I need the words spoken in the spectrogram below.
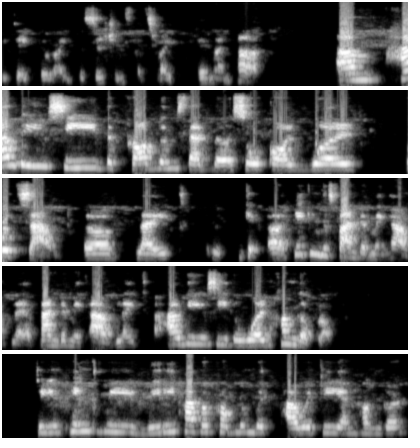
to take the right decisions that's right him and her. Um, how do you see the problems that the so-called world puts out, uh, like uh, taking this pandemic out, like pandemic out? Like, how do you see the world hunger problem? Do you think we really have a problem with poverty and hunger?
